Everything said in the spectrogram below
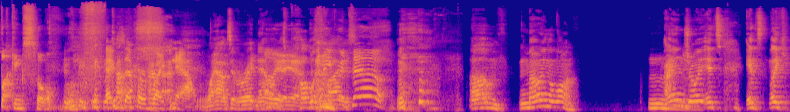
fucking soul. Except for right now. Wow, except for right now. oh, it's yeah, yeah. Public Secrets bias. out! um, Mowing the lawn. Mm. I enjoy it's it's like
